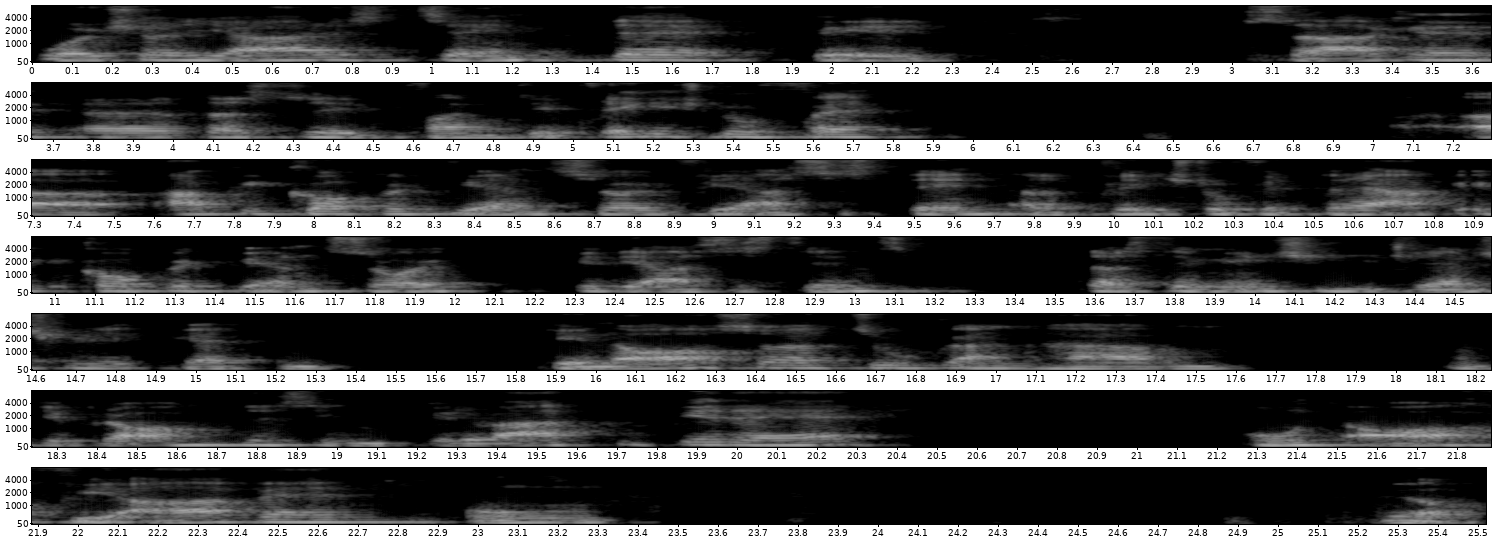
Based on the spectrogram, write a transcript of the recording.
wo ich schon Jahreszehnte sage, äh, dass sie von der Pflegestufe äh, abgekoppelt werden soll für Assistenz, also Pflegestufe 3 abgekoppelt werden soll für die Assistenz, dass die Menschen mit Lernschwierigkeiten genauso Zugang haben und die brauchen das im privaten Bereich und auch für Arbeit und ja.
